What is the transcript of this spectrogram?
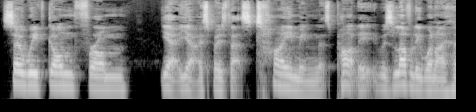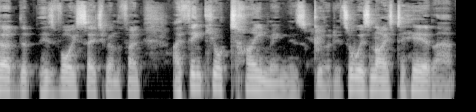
so we've gone from yeah, yeah. I suppose that's timing. That's partly. It was lovely when I heard the, his voice say to me on the phone, "I think your timing is good." It's always nice to hear that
